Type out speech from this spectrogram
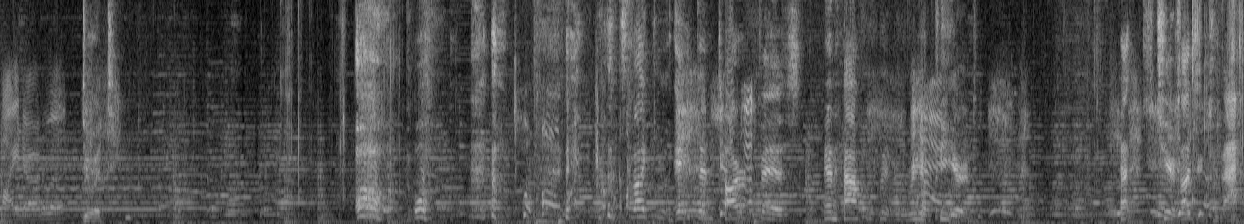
bite out of it? Do it. Oh! oh. God. Looks like you ate the entire fish, and half of it reappeared. That, cheers, I drink to that.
